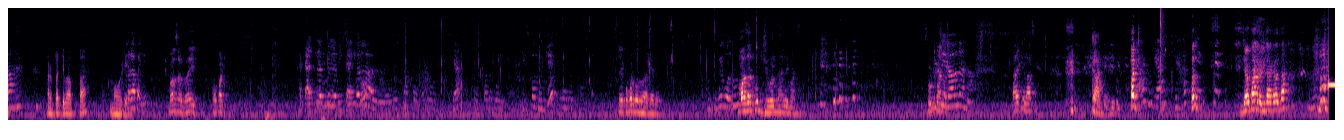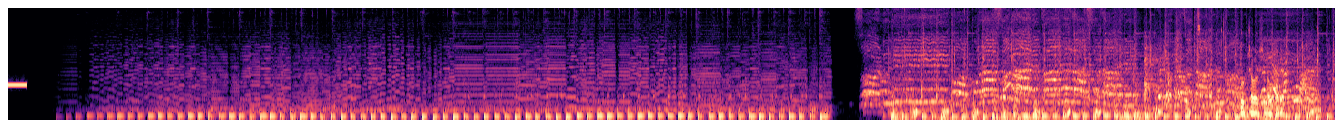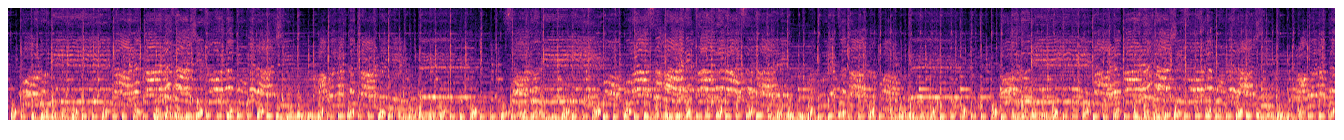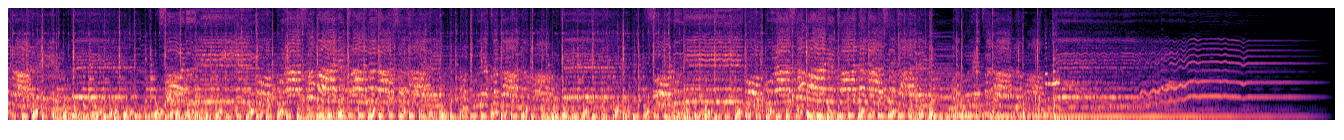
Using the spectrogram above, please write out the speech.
गणपती बाप्पा मोर्या पोपट. बोलून आले माझं खूप जेवण झाले माझं फ्रूट खायला. काय केलं असं हट. हट. जेवता आलं विचार करत जा पुढच्या वर्षी लवकर या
